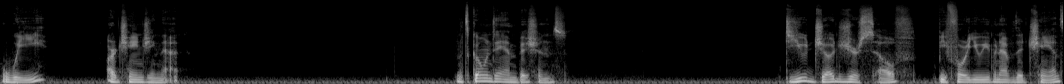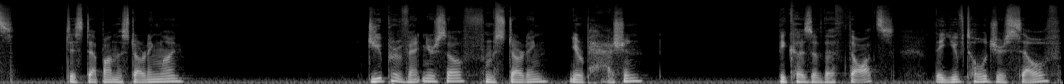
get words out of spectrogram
We are changing that. Let's go into ambitions. Do you judge yourself before you even have the chance to step on the starting line? Do you prevent yourself from starting your passion because of the thoughts that you've told yourself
